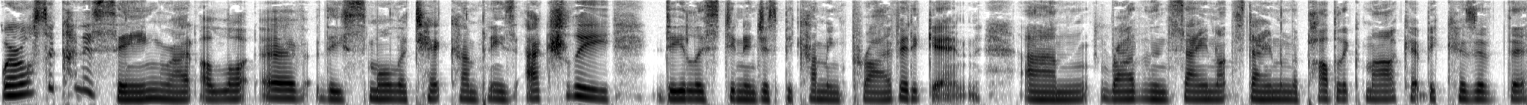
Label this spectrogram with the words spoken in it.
We're also kind of seeing, right, a lot of these smaller tech companies actually delisting and just becoming private again, um, rather than saying not staying on the public market because of the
